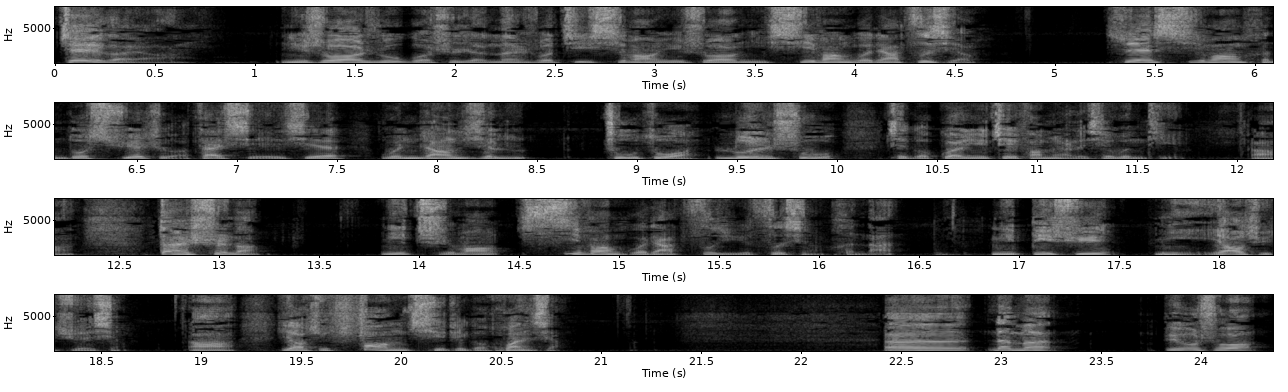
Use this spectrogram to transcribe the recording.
这个呀，你说如果是人们说寄希望于说你西方国家自省，虽然西方很多学者在写一些文章，一些。著作论述这个关于这方面的一些问题啊，但是呢，你指望西方国家自己自省很难，你必须你要去觉醒啊，要去放弃这个幻想。呃，那么比如说，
